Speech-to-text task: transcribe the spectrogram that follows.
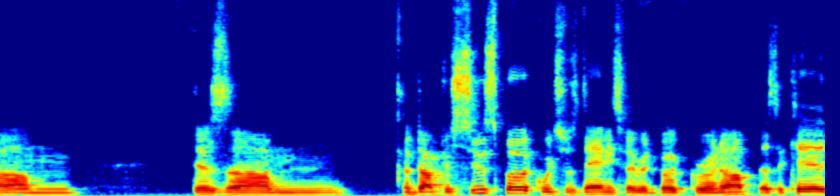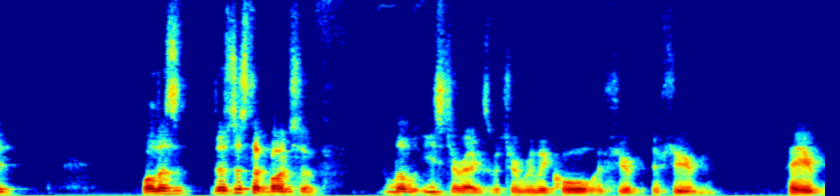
Um, there's um, a Dr. Seuss book, which was Danny's favorite book growing up as a kid. Well, there's there's just a bunch of little Easter eggs, which are really cool if you if you pay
